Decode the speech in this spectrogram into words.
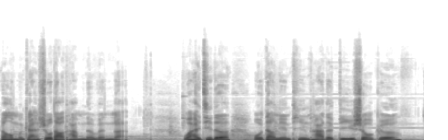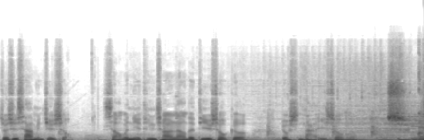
让我们感受到他们的温暖。我还记得我当年听他的第一首歌就是下面这首。想问你听常良的第一首歌又是哪一首呢？时光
